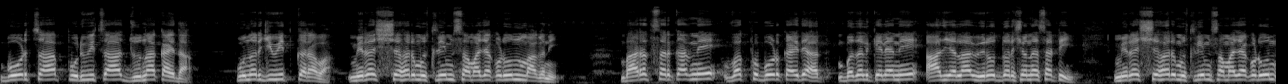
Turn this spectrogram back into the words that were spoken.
बोर्डचा पूर्वीचा जुना कायदा पुनर्जीवित करावा. मिरज शहर मुस्लिम समाजाकडून मागणी. भारत सरकारने वक्फ बोर्ड कायद्यात बदल केल्याने आज याला विरोध दर्शवण्यासाठी मिरज शहर मुस्लिम समाजाकडून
